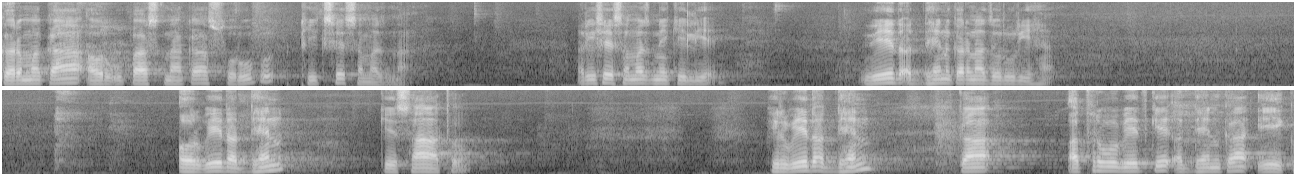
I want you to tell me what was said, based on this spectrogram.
कर्म का और उपासना का स्वरूप ठीक से समझना। और इसे समझने के लिए वेद अध्ययन करना ज़रूरी है। और वेद अध्ययन के साथ फिर वेद अध्ययन का अथर्ववेद के अध्ययन का एक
